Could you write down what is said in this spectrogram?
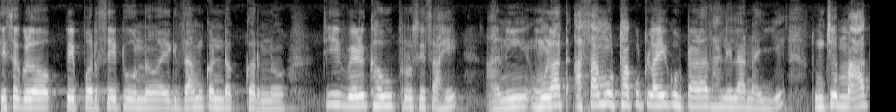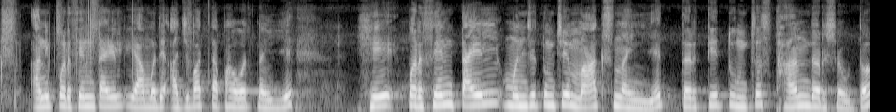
ते सगळं पेपर सेट होणं एक्झाम कंडक्ट करणं ती वेळखाऊ प्रोसेस आहे. आणि मुळात असा मोठा कुठलाही घोटाळा झालेला नाही आहे तुमचे मार्क्स आणि पर्सेंटाईल यामध्ये अजिबात तफावत नाही आहे हे पर्सेंटाईल म्हणजे तुमचे मार्क्स नाही आहेत तर ते तुमचं स्थान दर्शवतं.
